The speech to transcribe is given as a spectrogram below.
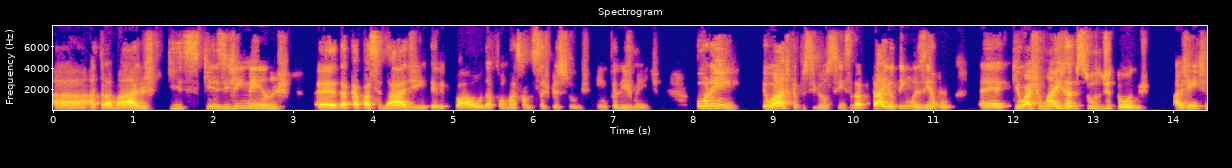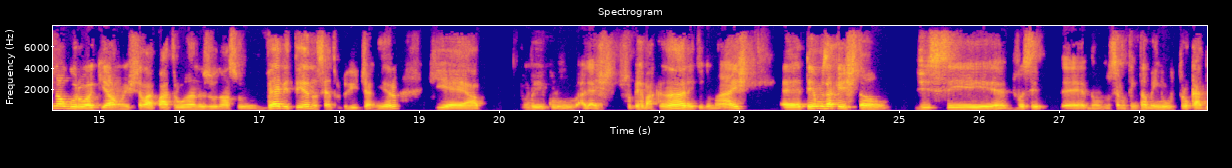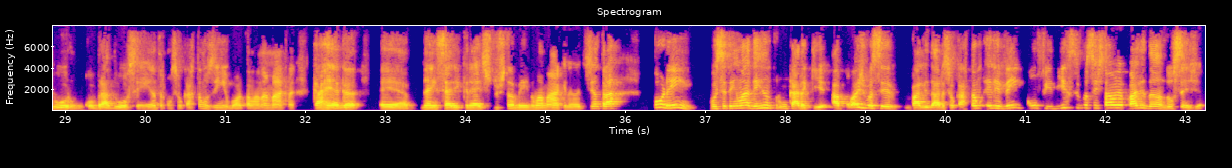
a, a, trabalhos que, que exigem menos é, da capacidade intelectual ou da formação dessas pessoas, infelizmente. Porém, eu acho que é possível sim se adaptar, e eu tenho um exemplo é, que eu acho mais absurdo de todos. A gente inaugurou aqui há uns, sei lá, quatro anos o nosso VLT no centro do Rio de Janeiro, que é um veículo, aliás, super bacana e tudo mais. É, temos a questão de ser, de você, é, não, você não tem também o trocador, um cobrador, você entra com seu cartãozinho, bota lá na máquina, carrega, é, né, insere créditos também numa máquina antes de entrar. Porém, você tem lá dentro um cara que, após você validar o seu cartão, ele vem conferir se você está validando, ou seja,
